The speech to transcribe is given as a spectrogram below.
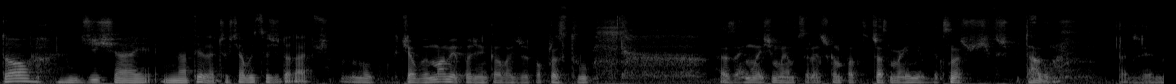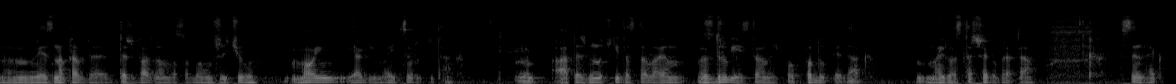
To dzisiaj na tyle. Czy chciałbyś coś dodać? No, chciałbym mamie podziękować, że po prostu zajmuje się moją córeczką podczas mojej nieobecności w szpitalu. Także no, jest naprawdę też ważną osobą w życiu moim, jak i mojej córki, tak. No, a też wnuczki dostawają z drugiej strony po, po dupie, tak. Mojego starszego brata, synek,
